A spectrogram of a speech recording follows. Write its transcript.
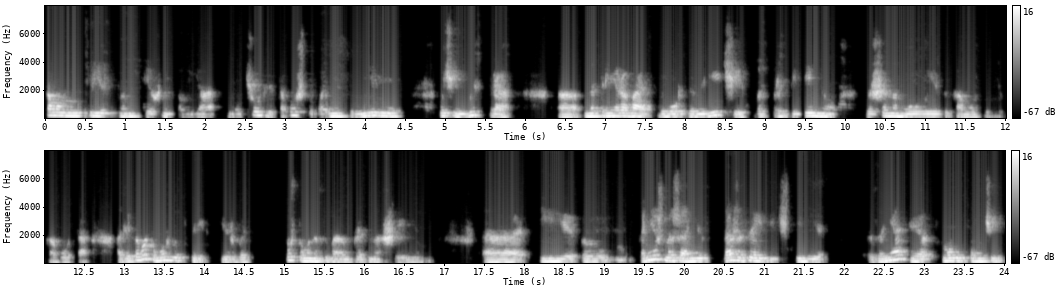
самым интересным техникам я научу для того, чтобы они сумели очень быстро э, натренировать свои органы речи к воспроизведению совершенно нового языка, может быть, для кого-то. А для кого-то может быть корректировать то, что мы называем произношением. Э, и, э, конечно же, они даже за эти четыре занятия смогут получить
